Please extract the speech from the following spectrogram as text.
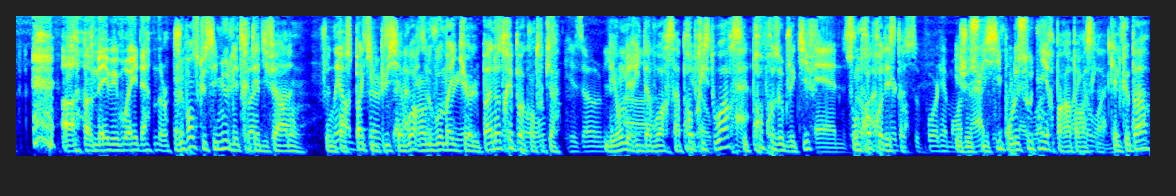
uh, maybe way down the road. Je pense que c'est mieux de les traiter différemment. Je ne pense pas qu'il puisse y avoir un nouveau Michael, pas à notre époque en tout cas. Léon mérite d'avoir sa propre histoire, ses propres objectifs, son propre destin. Et je suis ici pour le soutenir par rapport à cela. Quelque part,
